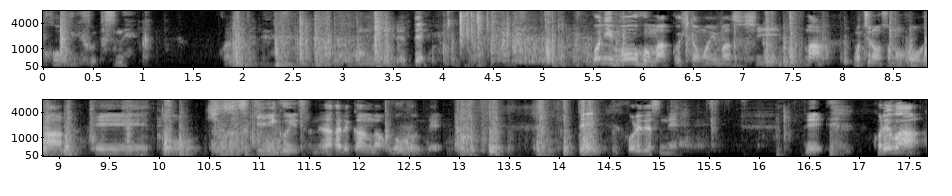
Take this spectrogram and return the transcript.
こういう風ですね。こうやって、ポンと入れて、ここに毛布巻く人もいますし、まあもちろんその方が、えー、っと、傷つきにくいですよね。中でガンガン動くんで。で、これですね。で、これは、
